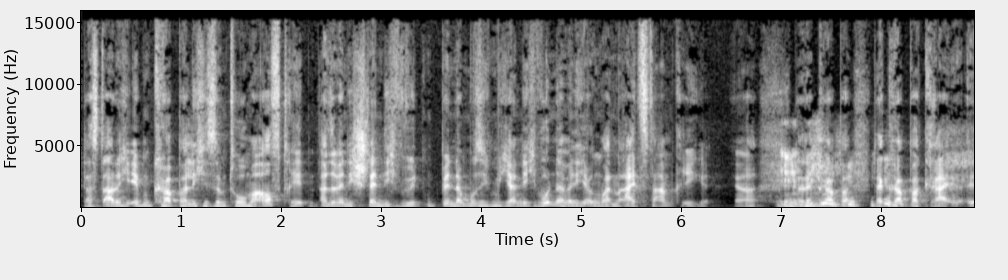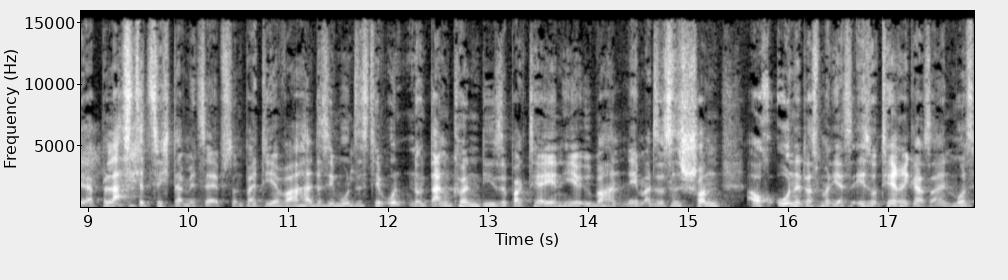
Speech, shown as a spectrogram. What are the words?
dass dadurch eben körperliche Symptome auftreten. Also wenn ich ständig wütend bin, dann muss ich mich ja nicht wundern, wenn ich irgendwann einen Reizdarm kriege. Ja, der Körper, der Körper er belastet sich damit selbst. Und bei dir war halt das Immunsystem unten. Und dann können diese Bakterien hier Überhand nehmen. Also es ist schon, auch ohne dass man jetzt Esoteriker sein muss,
